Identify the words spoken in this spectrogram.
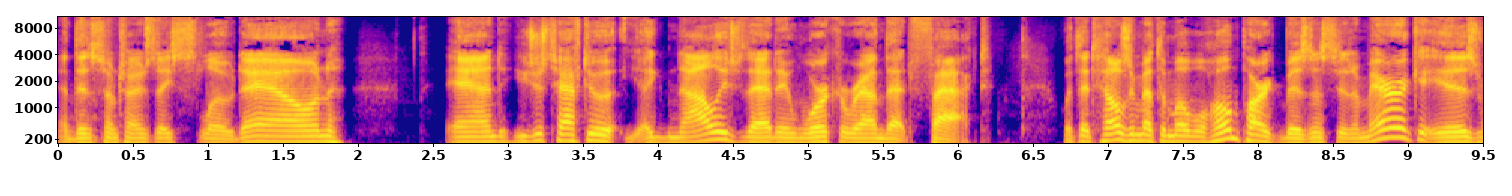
and then sometimes they slow down. And you just have to acknowledge that and work around that fact. What that tells me about the mobile home park business in America is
